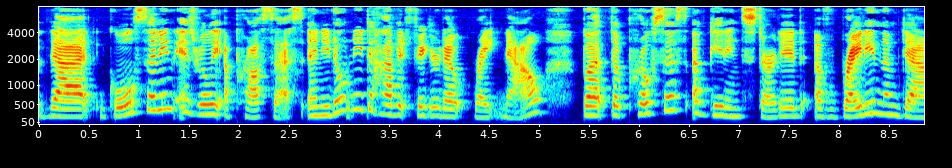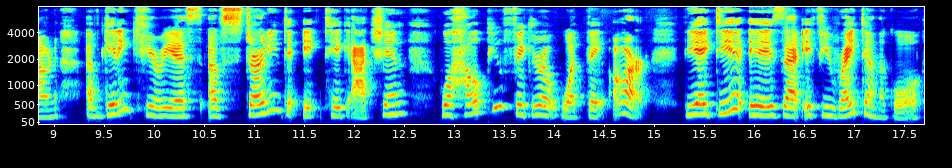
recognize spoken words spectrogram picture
that goal setting is really a process and you don't need to have it figured out right now, but the process of getting started, of writing them down, of getting curious, of starting to eh, take action will help you figure out what they are. The idea is that if you write down the goal,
